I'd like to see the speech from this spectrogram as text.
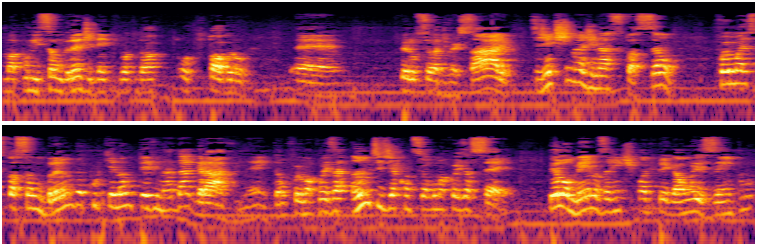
uma punição grande dentro do octógono é, pelo seu adversário, se a gente imaginar a situação, foi uma situação branda porque não teve nada grave, né? Então foi uma coisa antes de acontecer alguma coisa séria. Pelo menos a gente pode pegar um exemplo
